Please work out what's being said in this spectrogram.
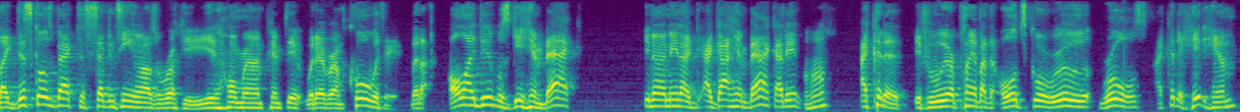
like this goes back to 17 when I was a rookie. You hit home run, pimped it, whatever. I'm cool with it. But all I did was get him back. You know what I mean? I, I got him back. I didn't. Uh-huh. I could have, if we were playing by the old school rule, rules, I could have hit him.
